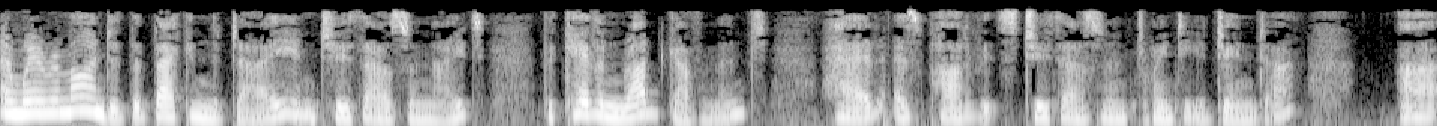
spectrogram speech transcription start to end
And we're reminded that back in the day, in 2008, the Kevin Rudd government had, as part of its 2020 agenda, uh,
